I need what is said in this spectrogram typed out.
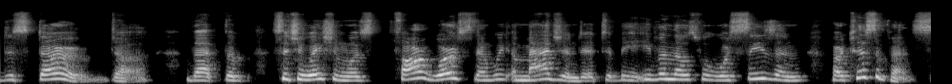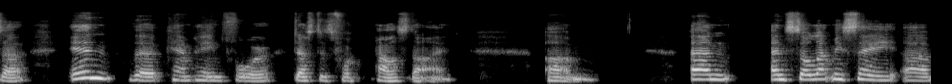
disturbed that the situation was far worse than we imagined it to be, even those who were seasoned participants uh, in the campaign for justice for Palestine. Um, and, and so let me say uh,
